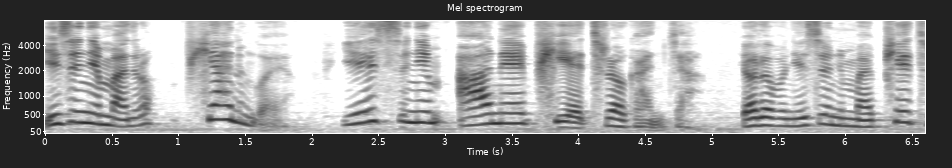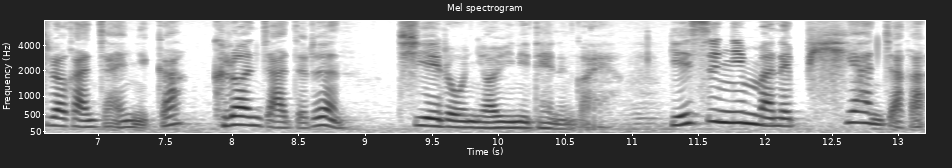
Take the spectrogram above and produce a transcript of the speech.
예수님만으로 피하는 거예요. 예수님 안에 피에 들어간 자. 여러분 예수님만 피에 들어간 자입니까? 그런 자들은 지혜로운 여인이 되는 거예요. 예수님만의 피한 자가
